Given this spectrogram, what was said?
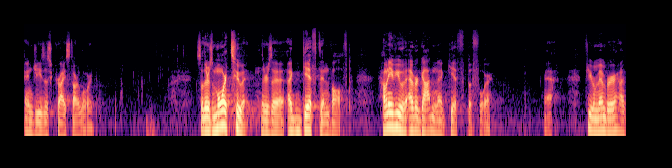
in Jesus Christ our Lord." So there's more to it. There's a, a gift involved. How many of you have ever gotten a gift before? Yeah, if you remember, I've,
